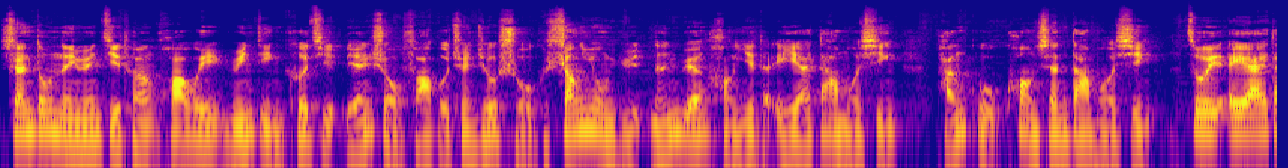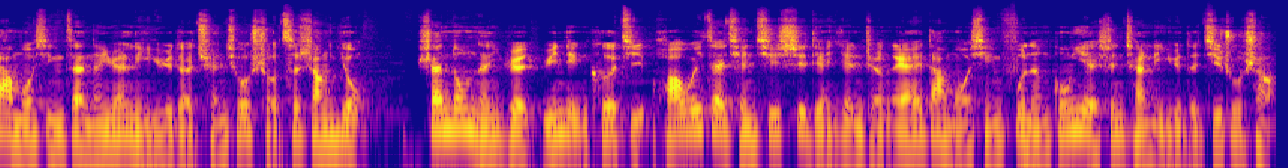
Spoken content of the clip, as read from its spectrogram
山东能源集团、华为、云顶科技联手发布全球首个商用于能源行业的 AI 大模型——盘古矿山大模型。作为 AI 大模型在能源领域的全球首次商用。山东能源、云顶科技、华为在前期试点验证 AI 大模型赋能工业生产领域的基础上，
